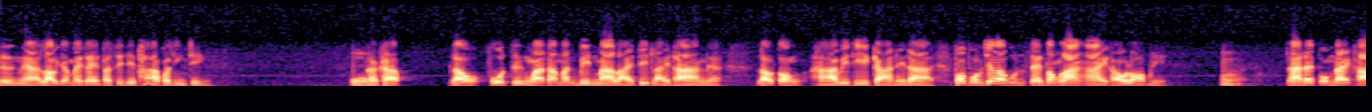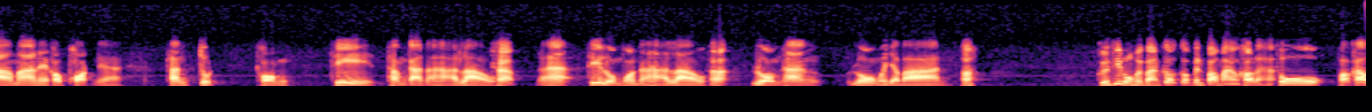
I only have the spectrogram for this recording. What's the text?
หนึ่งเนี่ยเรายังไม่เคยเห็นประสิทธิภาพเขาจริง โอ้ ๆ นะครับ แล้วพูดถึงว่าถ้ามันบินมาหลายทิศหลายทางเนี่ย เราต้องหาวิธีการให้ได้ เพราะผมเชื่อว่าคุณเซนต้องล้างอายเขารอบนี้ อืม นะถ้าผมได้ข่าวมาเนี่ยเขาพล็อดเนี่ยทั้งจุดของที่ทำการทหารเราครับนะฮะที่รวมพลทหารเรา ฮะรวมทั้งโรงพยาบาล ฮะพื้นที่โรงพยาบาลก็ก็เป็นเป้าหมายของเขาเหรอฮะ ถูก เพราะเขา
